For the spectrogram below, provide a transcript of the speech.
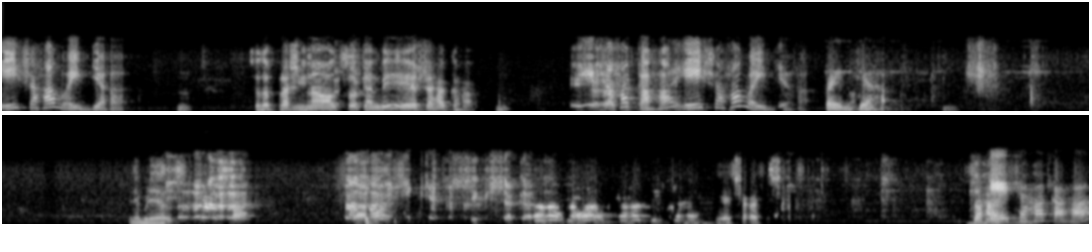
एषः वैद्यः। So the prashna also can be एषः कः। एषः कः एषः वैद्यः। वैद्यः। Anybody else? सः शिक्षकः। एषः कः?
